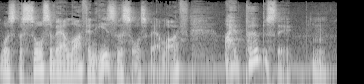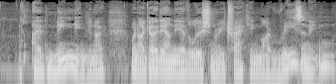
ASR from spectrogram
was the source of our life and is the source of our life, I have purpose there. Mm. I have meaning. You know, when I go down the evolutionary track in my reasoning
